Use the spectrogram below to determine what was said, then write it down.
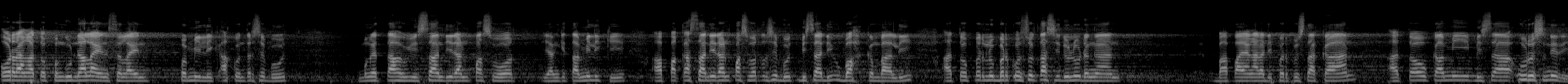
orang atau pengguna lain selain pemilik akun tersebut mengetahui sandi dan password yang kita miliki, apakah sandi dan password tersebut bisa diubah kembali atau perlu berkonsultasi dulu dengan Bapak yang ada di perpustakaan atau kami bisa urus sendiri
